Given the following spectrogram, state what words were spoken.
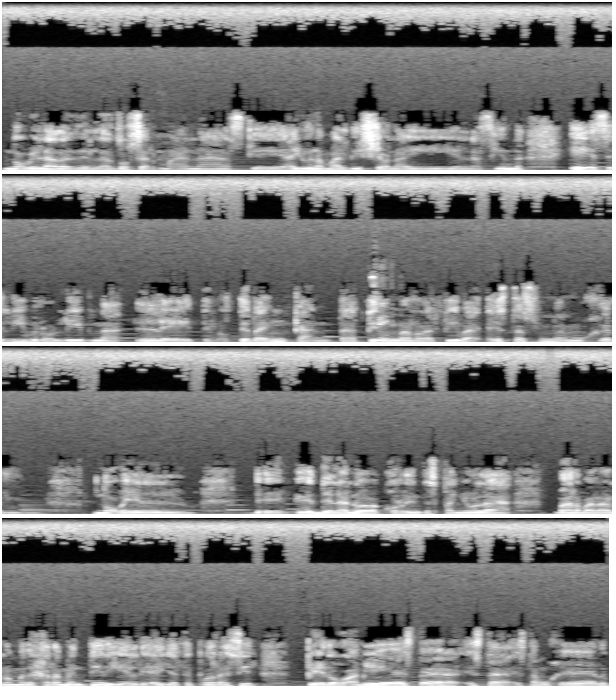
novela de, las dos hermanas, que hay una maldición ahí en la hacienda, ese libro, Libna, léetelo, te va a encantar, tiene una narrativa, esta es una mujer novel de, de, la nueva corriente española, Bárbara no me dejará mentir y ella te podrá decir, pero a mí esta, esta, esta mujer hacer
